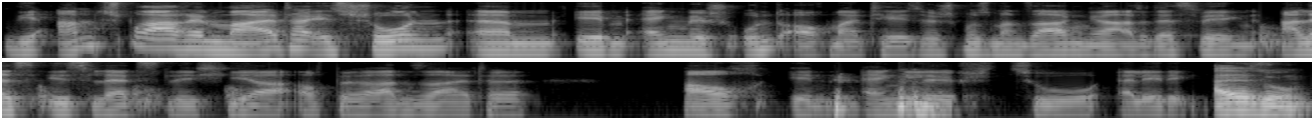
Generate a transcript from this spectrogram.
die Amtssprache in Malta ist schon ähm, eben Englisch und auch Maltesisch, muss man sagen. Ja, also deswegen, alles ist letztlich hier auf Behördenseite auch in Englisch zu erledigen. Also,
